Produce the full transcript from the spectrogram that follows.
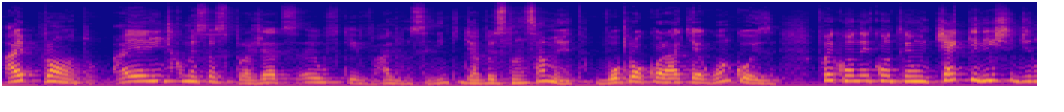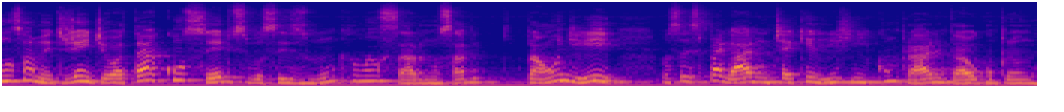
Aí pronto, aí a gente começou esses projetos, eu fiquei, vale, não sei nem que diabo é esse lançamento. Vou procurar aqui alguma coisa. Foi quando eu encontrei um checklist de lançamento. Gente, eu até aconselho, se vocês nunca lançaram, não sabem para onde ir, vocês pegarem um checklist e comprarem, tá? Eu comprei um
